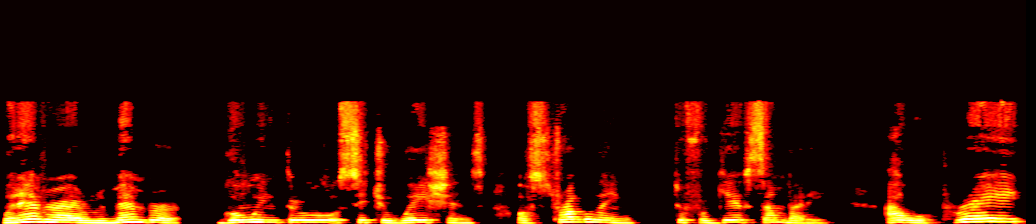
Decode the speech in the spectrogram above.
Whenever I remember going through situations of struggling to forgive somebody, I will pray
